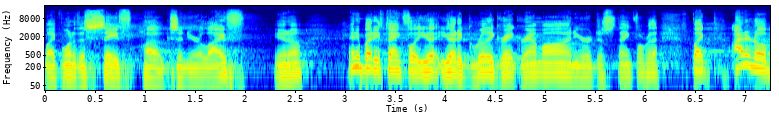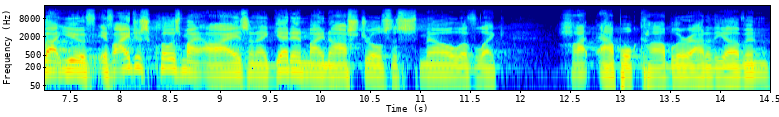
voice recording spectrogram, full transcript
like one of the safe hugs in your life, you know? Anybody thankful you, you had a really great grandma and you're just thankful for that? Like, I don't know about you, if, if I just close my eyes and I get in my nostrils the smell of like hot apple cobbler out of the oven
